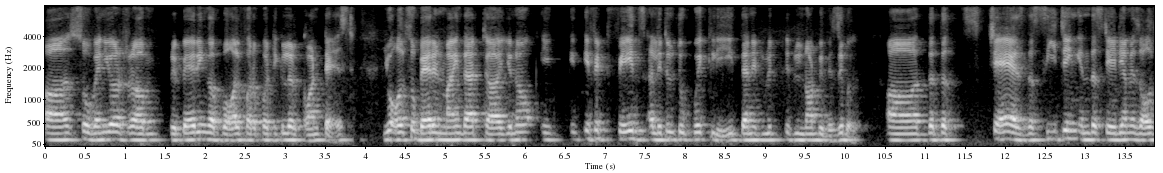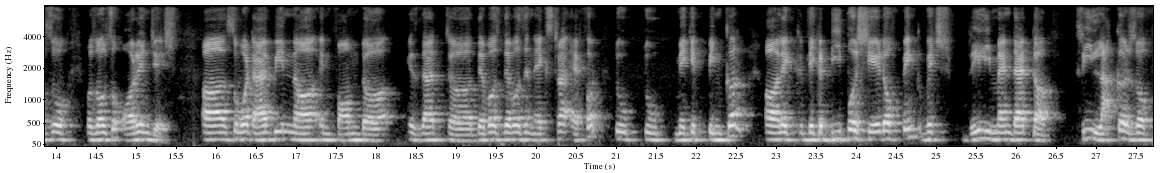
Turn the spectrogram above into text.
so, when you're um, preparing a ball for a particular contest, you also bear in mind that uh, you know if, if, it fades a little too quickly then it will it will not be visible. Uh, the the chairs the seating in the stadium is also was also orangish. Uh, so what i've been uh, informed uh, is that uh, there was there was an extra effort to to make it pinker like like a deeper shade of pink which really meant that three lacquers of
